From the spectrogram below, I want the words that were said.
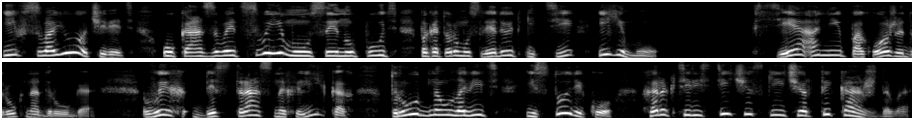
и, в свою очередь, указывает своему сыну путь, по которому следует идти и ему. Все они похожи друг на друга. В их бесстрастных ликах трудно уловить историку характеристические черты каждого.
